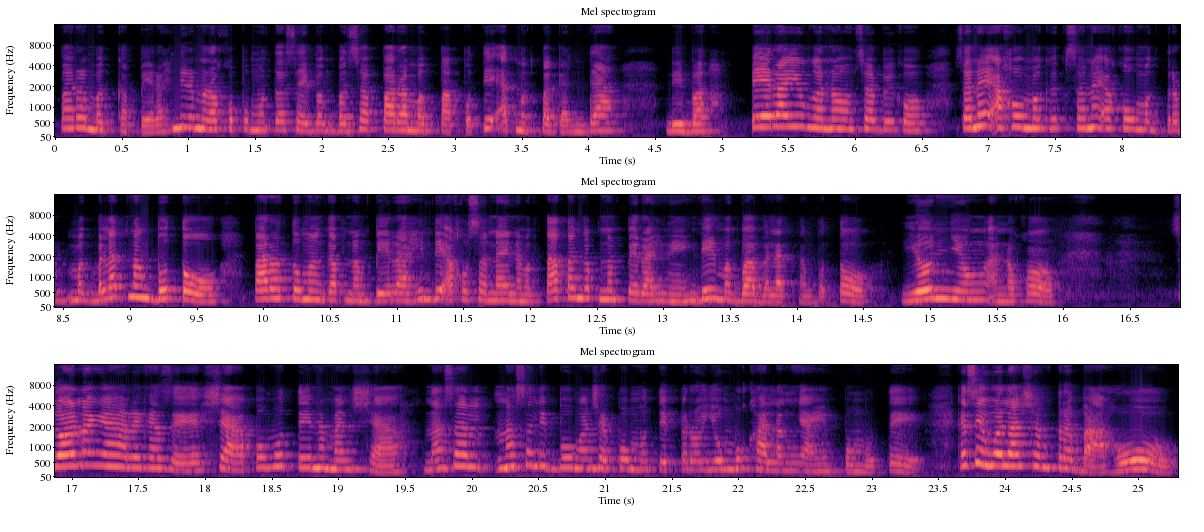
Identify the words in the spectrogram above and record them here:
para magkapera. Hindi naman ako pumunta sa ibang bansa para magpaputi at magpaganda. 'di ba? Pera yung ano, sabi ko, sanay ako mag sanay ako magtra- magbalat ng buto para tumanggap ng pera. Hindi ako sanay na magtatanggap ng pera, hindi, hindi magbabalat ng buto. 'Yun yung ano ko. So, ang nangyari kasi, siya, pumuti naman siya. Nasa, nasa libungan siya pumuti, pero yung mukha lang niya yung pumuti. Kasi wala siyang trabaho,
